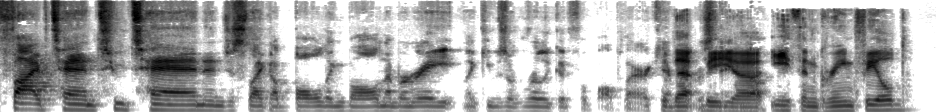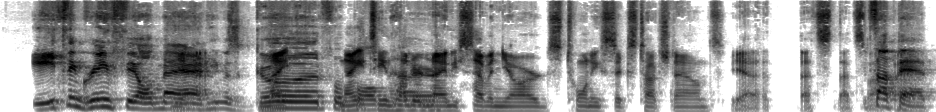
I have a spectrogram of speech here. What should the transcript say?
5'10, 210, and just like a bowling ball, number eight. Like he was a really good football player. I could that be uh, ethan greenfield Ethan Greenfield, man? Yeah. He was good football player. 1997 yards 26 touchdowns yeah that's that's It's not bad.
